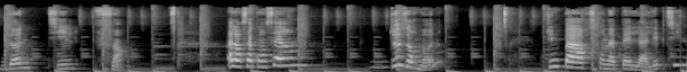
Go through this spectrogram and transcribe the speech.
donnent-ils faim. Alors ça concerne deux hormones. D'une part, ce qu'on appelle la leptine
